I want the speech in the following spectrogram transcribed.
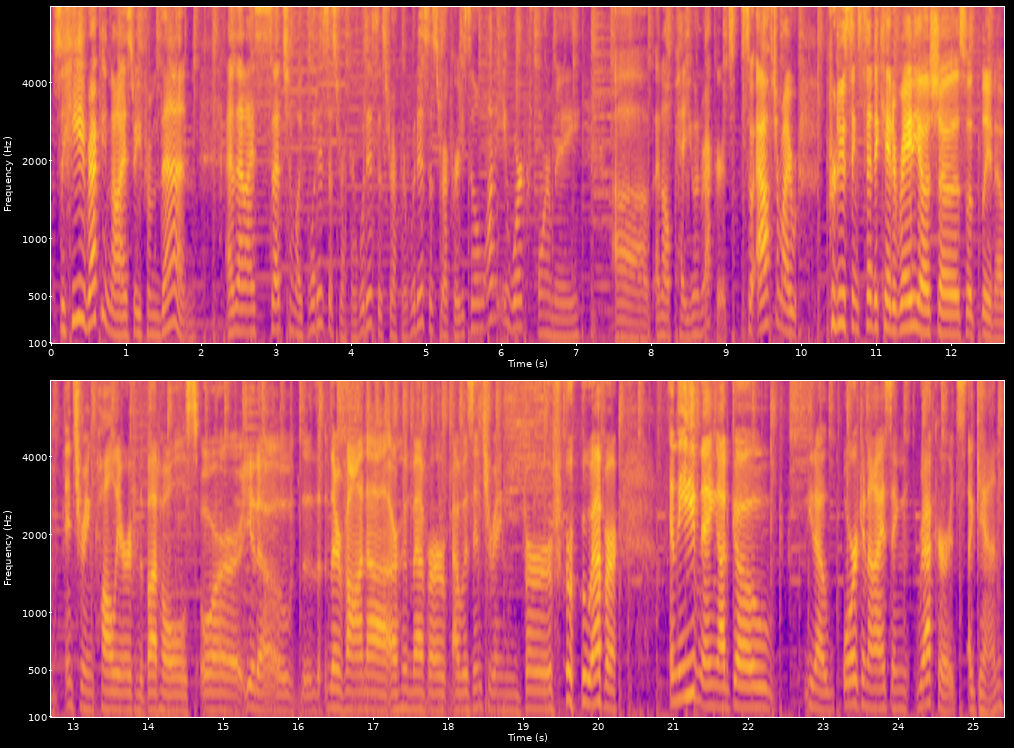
So he recognized me from then. And then I said to him, like, what is this record? What is this record? What is this record? He said, well, why don't you work for me uh, and I'll pay you in records. So after my producing syndicated radio shows with, you know, entering Polyarif and the Buttholes or, you know, Nirvana or whomever, I was entering Verve or whoever. In the evening, I'd go, you know, organizing records again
